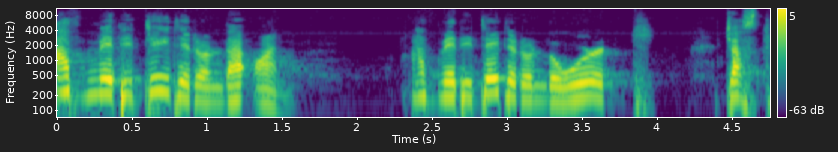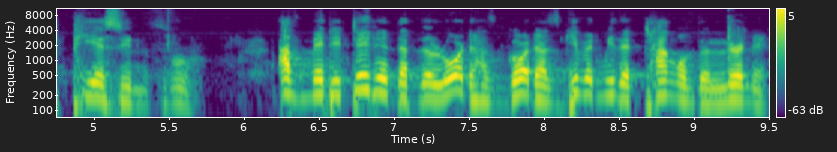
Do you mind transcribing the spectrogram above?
I've meditated on that one. I've meditated on the word just piercing through. I've meditated that the Lord has, God has given me the tongue of the learned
